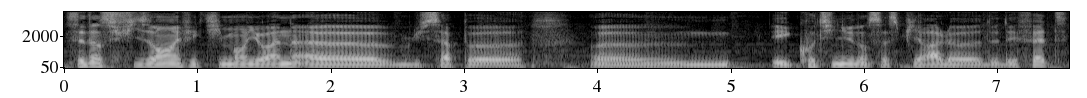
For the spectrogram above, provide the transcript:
C'est insuffisant, effectivement, Johan. Euh, L'USAP euh, euh, et continue dans sa spirale de défaite.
